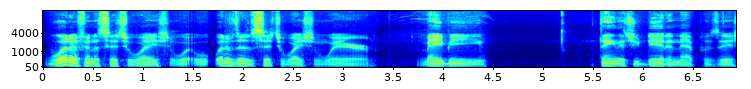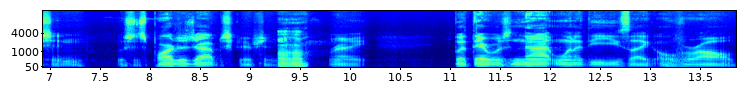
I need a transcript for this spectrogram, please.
What if in a situation? What, what if there's a situation where maybe the thing that you did in that position, which is part of the job description, mm-hmm. right? But there was not one of these like overall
